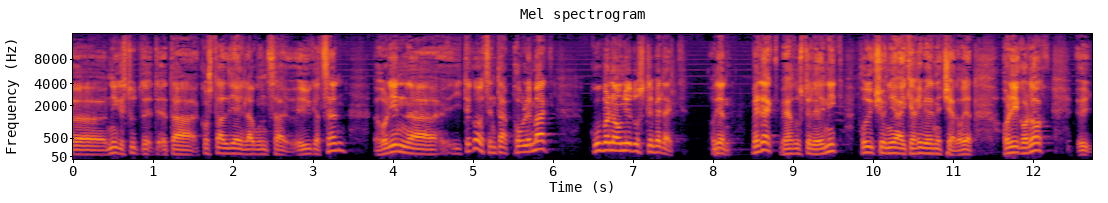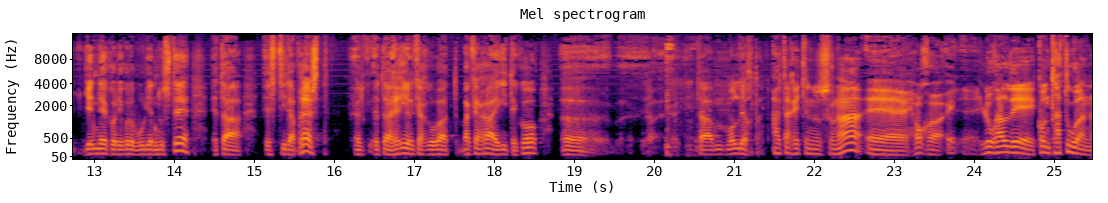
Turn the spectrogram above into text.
uh, nik ez dut, eta kostaldiain laguntza edukatzen, horien uh, iteko, zenta problemak, gu bana ondio duzte bedek. Horien, Bedek, behar duzte lehenik, produksionia ikarri beden etxeat. Horiek horok, jendeak horiek horok burien duzte, eta ez dira prest, eta herri elkargo bat bakarra egiteko, e, eta molde hortan. Alta gaiten duzuna, eh, hor, eh, lugalde kontratuan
